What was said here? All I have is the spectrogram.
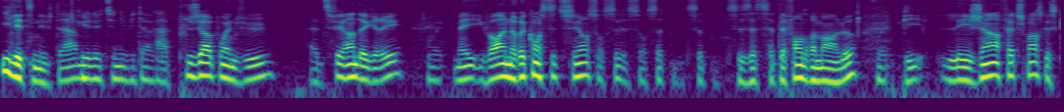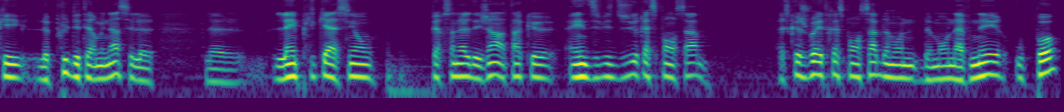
il est inévitable Il est inévitable. à plusieurs points de vue, à différents degrés, Oui. mais il va y avoir une reconstitution sur, ce- sur cette- cet effondrement-là. Oui. Puis les gens, en fait, je pense que ce qui est le plus déterminant, c'est le- le- l'implication personnelle des gens en tant qu'individus responsables. Est-ce que je veux être responsable de mon, de mon avenir ou pas?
